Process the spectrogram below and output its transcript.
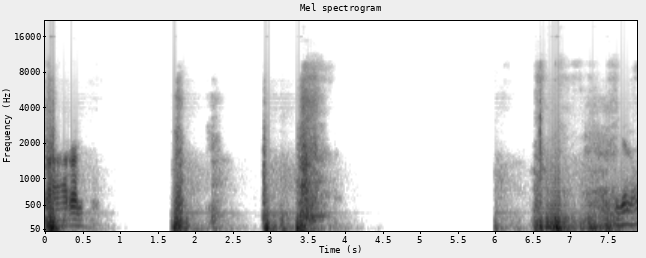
Aaral. Ayan o.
